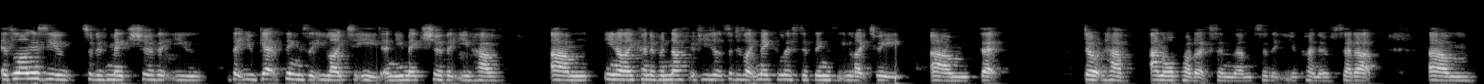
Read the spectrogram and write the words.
as long as you sort of make sure that you that you get things that you like to eat and you make sure that you have um, you know like kind of enough if you sort of like make a list of things that you like to eat um, that don't have animal products in them so that you kind of set up, um,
